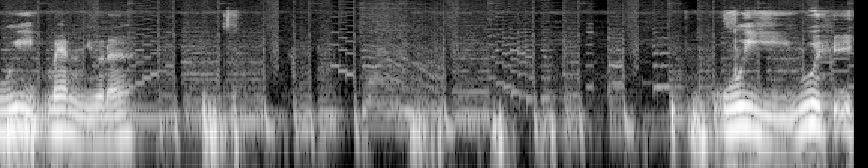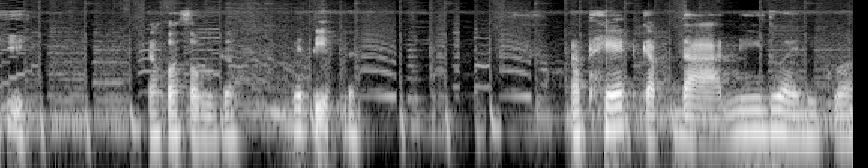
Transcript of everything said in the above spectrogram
อุ้ยแม่นอยู่นะ อุ้ยอุ้ยแล้วก็ทรงก็ไม่ติดนะมาเทสกับด่านนี่ด้วยดีกว่า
